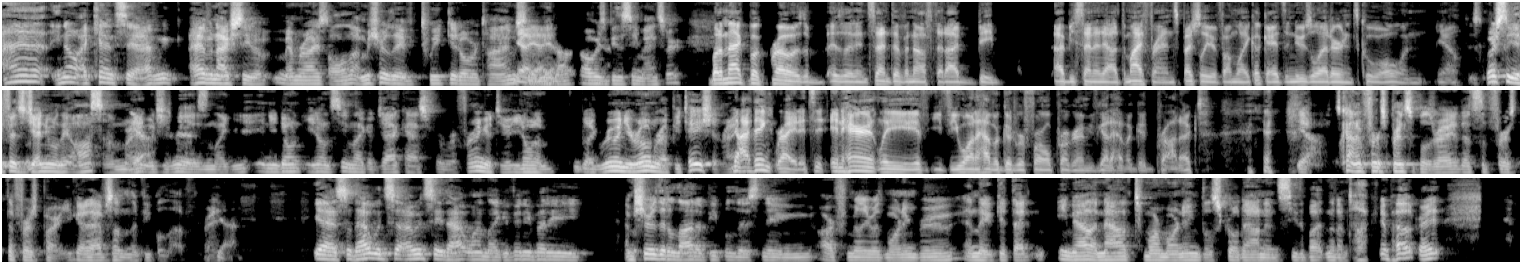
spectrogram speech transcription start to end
I, you know, I can't say I haven't. I haven't actually memorized all. I'm sure they've tweaked it over time, yeah, so yeah, it may yeah. not always be the same answer. But a MacBook Pro is a, is an incentive enough that I'd be I'd be sending it out to my friends, especially if I'm like, okay, it's a newsletter and it's cool, and you know, especially if it's genuinely awesome, right? Yeah. Which it is, and like, and you don't you don't seem like a jackass for referring it to you. You don't want to like ruin your own reputation, right? Yeah, I think right. It's inherently if if you want to have a good referral program, you've got to have a good product. yeah, it's kind of first principles, right? That's the first the first part. You got to have something that people love, right? Yeah, yeah. So that would I would say that one. Like, if anybody I'm sure that a lot of people listening are familiar with Morning Brew and they get that email. And now tomorrow morning, they'll scroll down and see the button that I'm talking about, right?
